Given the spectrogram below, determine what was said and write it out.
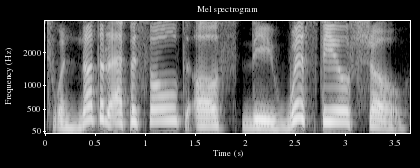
to another episode of The Wissteel Show.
